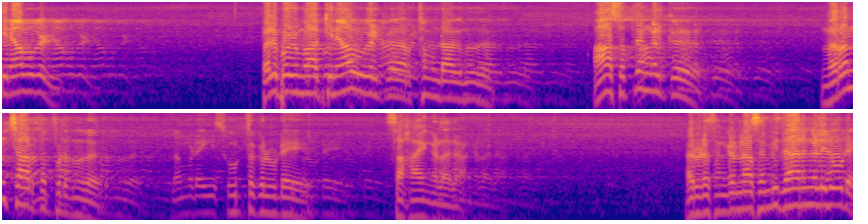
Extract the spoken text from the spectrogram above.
കിനാവുകൾ. പലപ്പോഴും ആ കിനാവുകൾക്ക് അർത്ഥമുണ്ടാകുന്നത് ആ സ്വപ്നങ്ങൾക്ക് നിറം ചാർത്തപ്പെടുന്നത് നമ്മുടെ ഈ സുഹൃത്തുക്കളുടെ സഹായങ്ങളാലാണ്. അവരുടെ സംഘടനാ സംവിധാനങ്ങളിലൂടെ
